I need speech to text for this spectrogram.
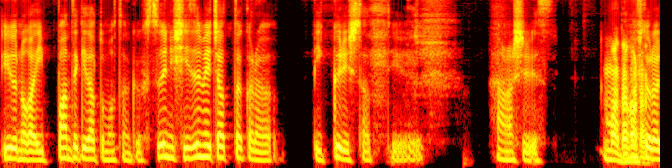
いうのが一般的だと思ったんだけど普通に沈めちゃったからびっくりしたっていう話です。まあだから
